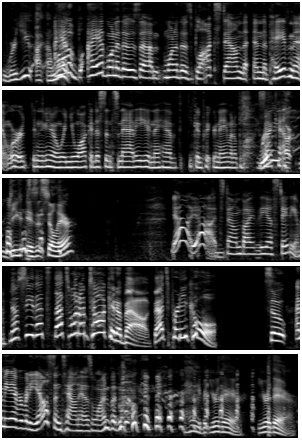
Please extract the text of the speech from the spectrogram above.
were you? I, I I want have a, I have one of those um, one of those blocks down the, in the pavement where in, you know when you walk into Cincinnati and they have you can put your name on a block. Really. Are- you, is it still there? yeah, yeah, it's down by the uh, stadium. Now, see, that's that's what I'm talking about. That's pretty cool. So, I mean, everybody else in town has one, but mom in there. hey, but you're there. You're there.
